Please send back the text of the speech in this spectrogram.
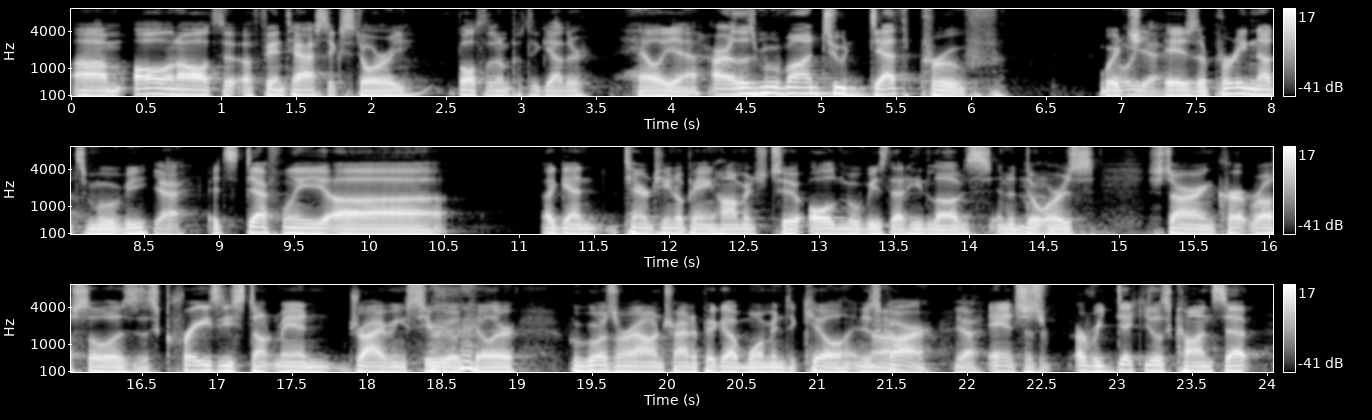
Um, all in all, it's a, a fantastic story. Both of them put together. Hell yeah. All right, let's move on to Death Proof, which Oh, yeah. is a pretty nuts movie. Yeah. It's definitely, uh, again, Tarantino paying homage to old movies that he loves Mm-hmm. and adores, starring Kurt Russell as this crazy stuntman driving serial killer who goes around trying to pick up women to kill in his car. Uh, yeah. Mm-hmm. And it's just a ridiculous concept.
